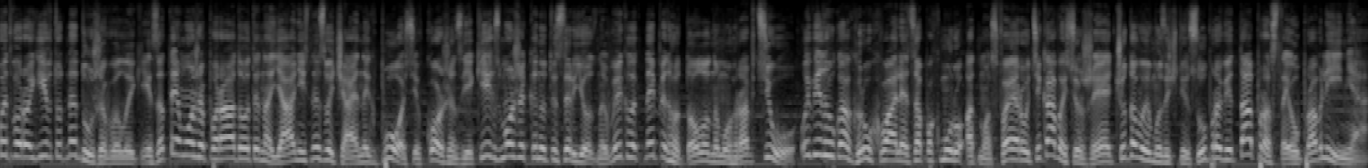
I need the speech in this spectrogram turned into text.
Різновид ворогів тут не дуже великий, зате може порадувати наявність незвичайних босів, кожен з яких зможе кинути серйозний виклик непідготовленому гравцю. У відгуках гру хвалять за похмуру атмосферу, цікавий сюжет, чудовий музичний супровід та просте управління.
